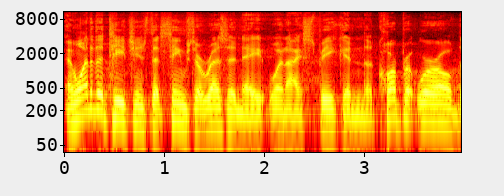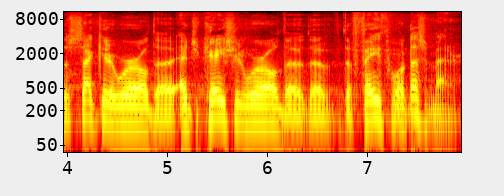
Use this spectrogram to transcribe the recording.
And one of the teachings that seems to resonate when I speak in the corporate world, the secular world, the education world, the, the, the faith world, doesn't matter,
